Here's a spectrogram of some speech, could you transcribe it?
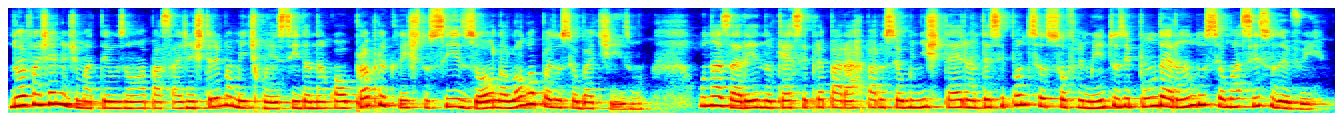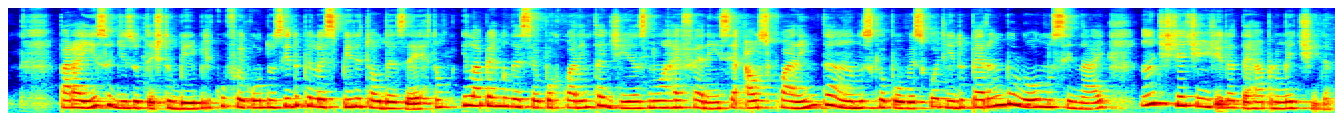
No Evangelho de Mateus há uma passagem extremamente conhecida na qual o próprio Cristo se isola logo após o seu batismo. O Nazareno quer se preparar para o seu ministério, antecipando seus sofrimentos e ponderando o seu maciço dever. Para isso, diz o texto bíblico, foi conduzido pelo Espírito ao deserto e lá permaneceu por 40 dias, numa referência aos 40 anos que o povo escolhido perambulou no Sinai antes de atingir a terra prometida.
